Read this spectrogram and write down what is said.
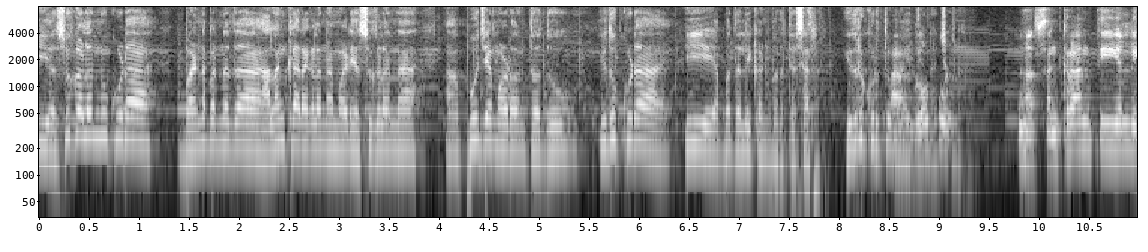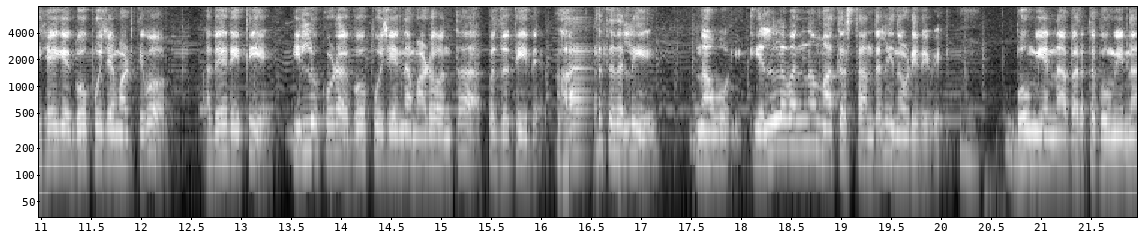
ಈ ಹಸುಗಳನ್ನು ಕೂಡ ಬಣ್ಣ ಬಣ್ಣದ ಅಲಂಕಾರಗಳನ್ನು ಮಾಡಿ ಹಸುಗಳನ್ನು ಪೂಜೆ ಮಾಡುವಂಥದ್ದು ಇದು ಕೂಡ ಈ ಹಬ್ಬದಲ್ಲಿ ಕಂಡುಬರುತ್ತೆ ಸರ್. ಇದ್ರ ಕುರಿತು ಸಂಕ್ರಾಂತಿಯಲ್ಲಿ ಹೇಗೆ ಗೋಪೂಜೆ ಮಾಡ್ತೀವೋ ಅದೇ ರೀತಿ ಇಲ್ಲೂ ಕೂಡ ಗೋಪೂಜೆಯನ್ನ ಮಾಡುವಂತ ಪದ್ಧತಿ ಇದೆ. ಭಾರತದಲ್ಲಿ ನಾವು ಎಲ್ಲವನ್ನ ಮಾತೃಸ್ಥಾನದಲ್ಲಿ ನೋಡಿದೀವಿ. ಭೂಮಿಯನ್ನ ಭರತ ಭೂಮಿಯನ್ನ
